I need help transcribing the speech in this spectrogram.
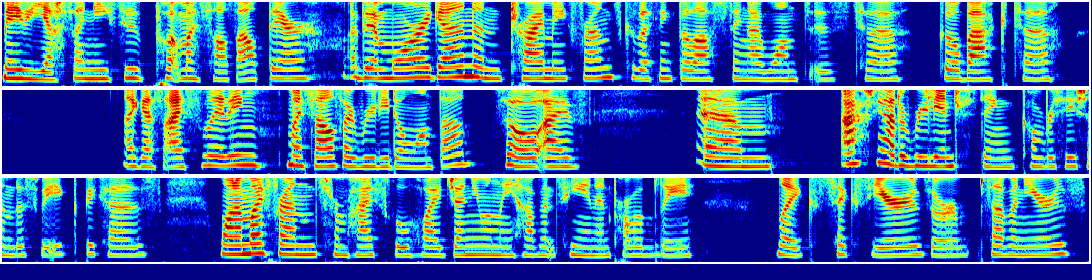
maybe, yes, I need to put myself out there a bit more again and try make friends because I think the last thing I want is to go back to I guess isolating myself. I really don't want that. So I've um actually had a really interesting conversation this week because one of my friends from high school who I genuinely haven't seen in probably like 6 years or 7 years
